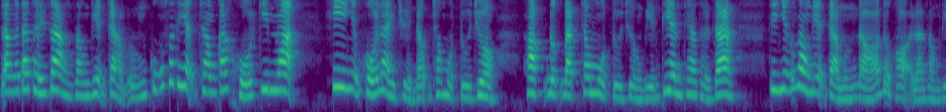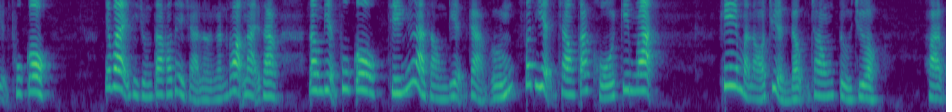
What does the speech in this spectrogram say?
là người ta thấy rằng dòng điện cảm ứng cũng xuất hiện trong các khối kim loại khi những khối này chuyển động trong một từ trường hoặc được đặt trong một từ trường biến thiên theo thời gian, thì những dòng điện cảm ứng đó được gọi là dòng điện Foucault. Như vậy thì chúng ta có thể trả lời ngắn gọn lại rằng, dòng điện Foucault chính là dòng điện cảm ứng xuất hiện trong các khối kim loại khi mà nó chuyển động trong từ trường hoặc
